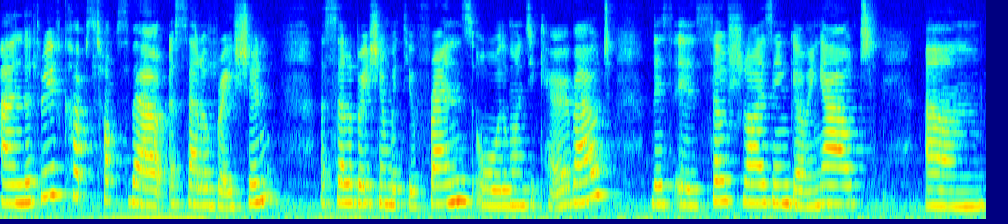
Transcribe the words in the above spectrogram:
And the Three of Cups talks about a celebration, a celebration with your friends or the ones you care about. This is socializing, going out, um,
